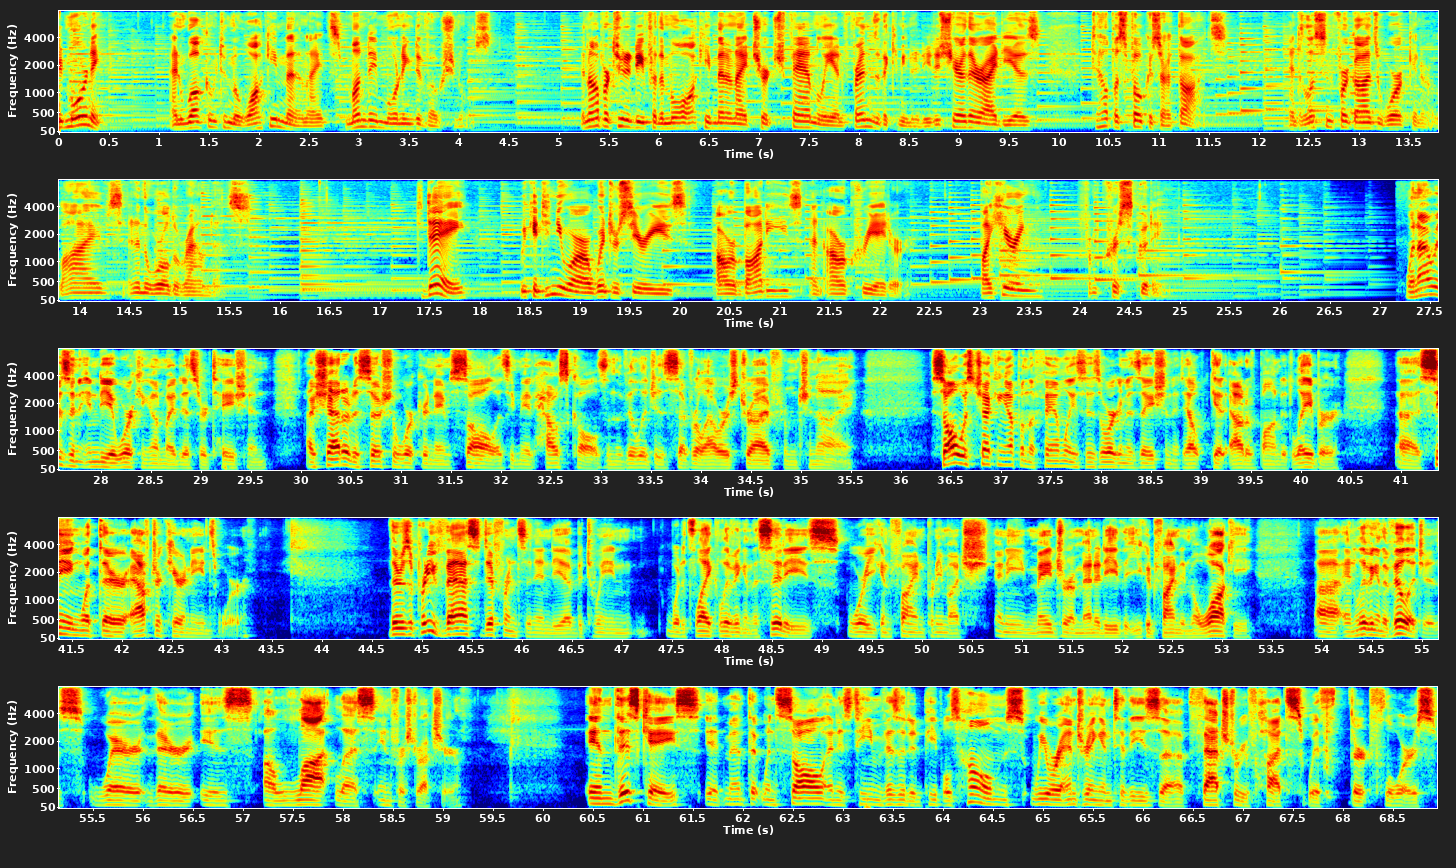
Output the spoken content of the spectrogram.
Good morning, and welcome to Milwaukee Mennonites Monday Morning Devotionals, an opportunity for the Milwaukee Mennonite Church family and friends of the community to share their ideas to help us focus our thoughts and to listen for God's work in our lives and in the world around us. Today, we continue our winter series, Our Bodies and Our Creator, by hearing from Chris Gooding. When I was in India working on my dissertation, I shadowed a social worker named Saul as he made house calls in the villages several hours' drive from Chennai. Saul was checking up on the families his organization had helped get out of bonded labor, uh, seeing what their aftercare needs were. There's a pretty vast difference in India between what it's like living in the cities, where you can find pretty much any major amenity that you could find in Milwaukee, uh, and living in the villages where there is a lot less infrastructure. In this case, it meant that when Saul and his team visited people's homes, we were entering into these uh, thatched roof huts with dirt floors.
